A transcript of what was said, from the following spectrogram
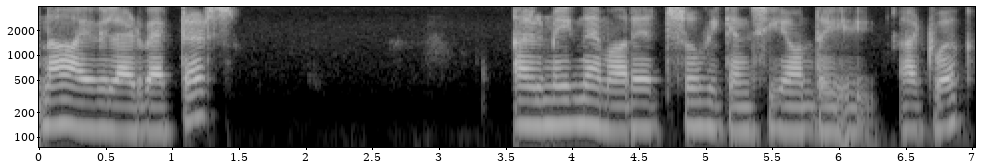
now I will add vectors. I will make them red so we can see on the artwork.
